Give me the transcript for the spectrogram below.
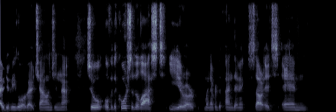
how do we go about challenging that? So over the course of the last year or whenever the pandemic started, um,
